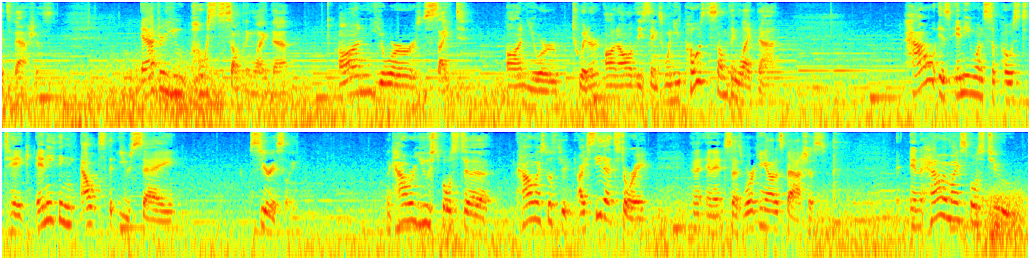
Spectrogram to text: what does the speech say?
it's fascist. And after you post something like that on your site, on your Twitter, on all of these things, when you post something like that, how is anyone supposed to take anything else that you say seriously? Like, how are you supposed to? How am I supposed to? I see that story, and, and it says working out is fascist. And how am I supposed to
